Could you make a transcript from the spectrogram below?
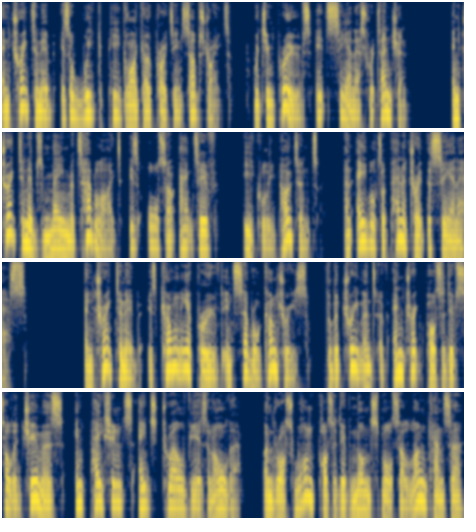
entrectinib is a weak P-glycoprotein substrate, which improves its CNS retention. Entrectinib's main metabolite is also active, equally potent, and able to penetrate the CNS. Entrectinib is currently approved in several countries for the treatment of NTRK-positive solid tumours in patients aged 12 years and older, and ROS1-positive non-small cell lung cancer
